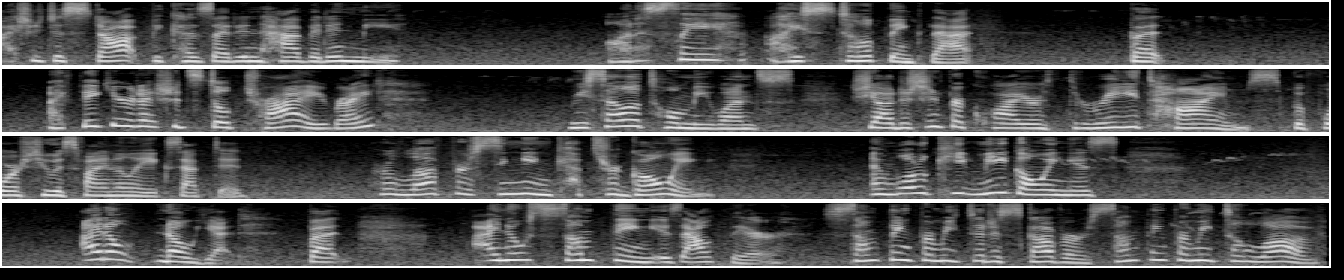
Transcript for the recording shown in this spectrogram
I should just stop because I didn't have it in me. Honestly, I still think that. But I figured I should still try, right? Risella told me once she auditioned for choir three times before she was finally accepted. Her love for singing kept her going. And what'll keep me going is... I don't know yet, but I know something is out there. Something for me to discover, something for me to love.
